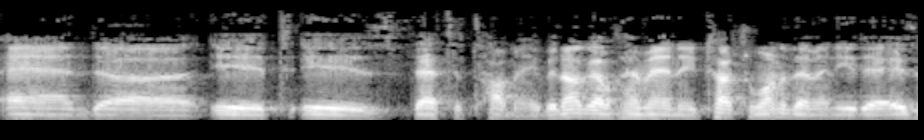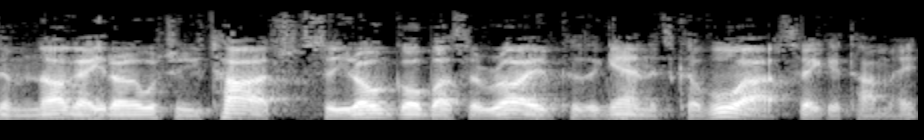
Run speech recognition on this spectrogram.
and uh, it is that's a tame. But naga and you touch one of them, and either is naga. You don't know which one you touch, so you don't go basarayv because again it's kavua sveke tame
